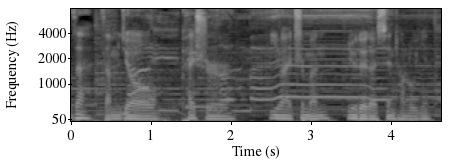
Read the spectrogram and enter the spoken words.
在咱们就开始意外之门乐队的现场录音。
